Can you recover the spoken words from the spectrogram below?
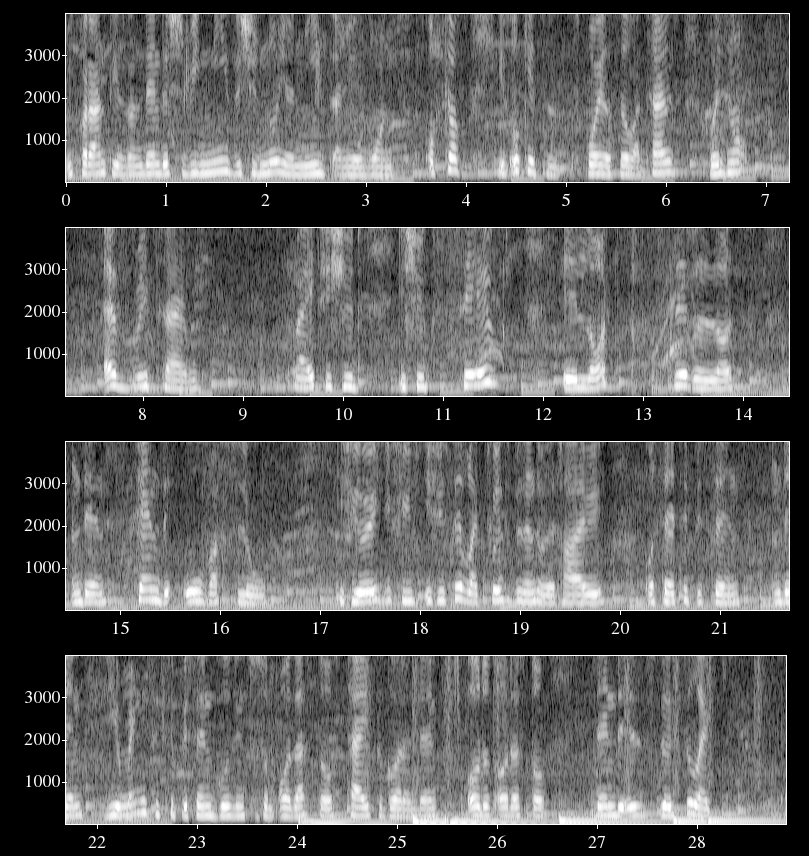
important things and then there should be needs you should know your needs and your wants of course it's okay to spoil yourself at times but it's not every time right you should you should save a lot save a lot and then spend the overflow if you already, if you if you save like 20% of your salary or 30% and then the remaining 60% goes into some other stuff tied to god and then all those other stuff then there's there's still like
